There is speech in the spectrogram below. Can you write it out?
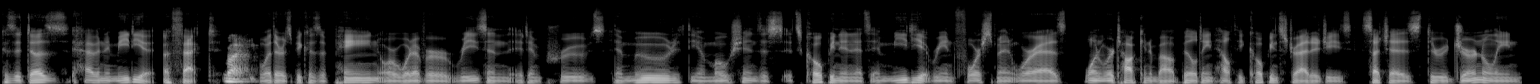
because it does have an immediate effect. Right. Whether it's because of pain or whatever reason, it improves the mood, the emotions, it's, it's coping and it's immediate reinforcement. Whereas when we're talking about building healthy coping strategies, such as through journaling,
